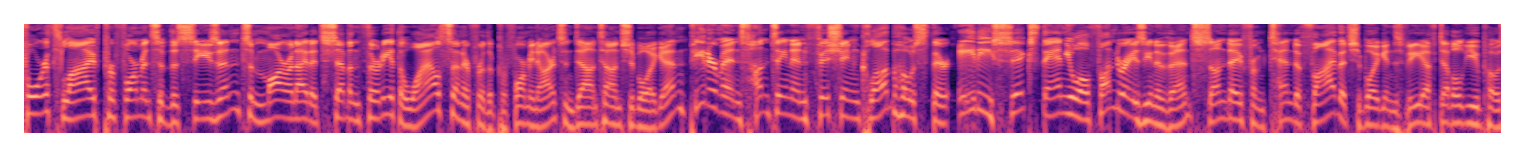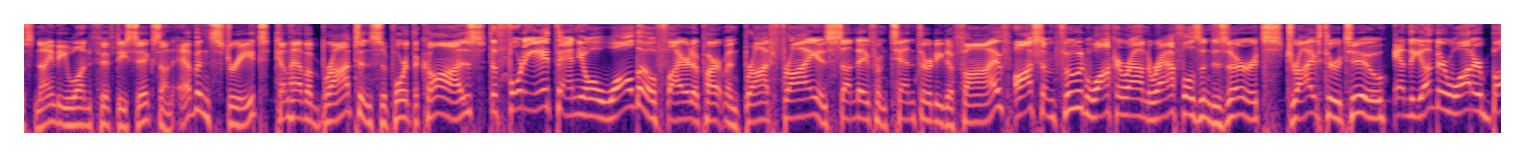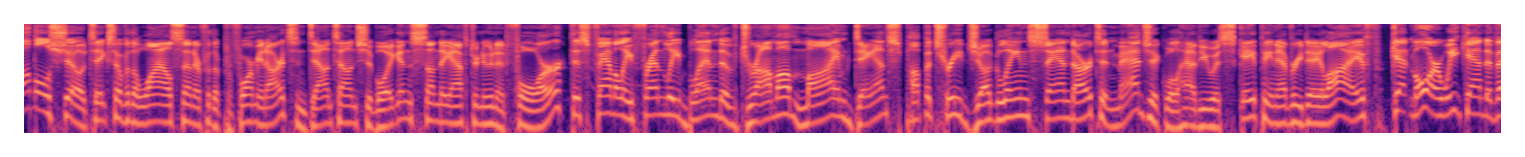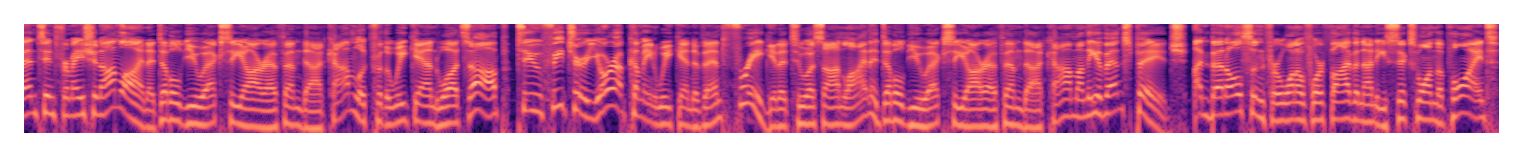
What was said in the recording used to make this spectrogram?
fourth live performance of the season tomorrow night at 7:30 at the Weil Center for the Performing Arts in downtown Sheboygan. Peterman's Hunting and Fishing Club hosts their 86th annual fundraising event Sunday from 10 to 5 at Sheboygan's VFW Post 9156 on Evans Street. Come have a brat and support the cause. The 48th annual Waldo Fire Department Brat Fry is Sunday from 10:30 to 5. Awesome food, walk around raffles and desserts, drive through too, and the Underwater Bubble Show takes over the Weil Center for the Performing Arts in downtown Sheboygan Sunday afternoon at 4. This family-friendly blend of drama, mime, dance, puppetry, juggling, sand art, and magic will have you escaping everyday life. Get more weekend event information online at WXERFM.com. Look for the weekend What's Up. To feature your upcoming weekend event free, get it to us online at WXERFM.com on the events page. I'm Ben Olson for 1045 and 96.1 The Point.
